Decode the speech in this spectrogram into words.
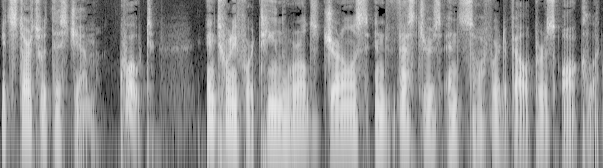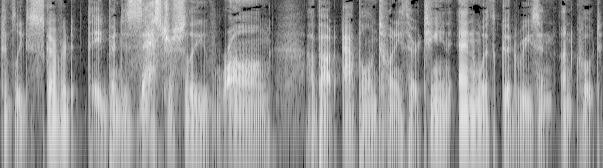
It starts with this gem quote, in 2014, the world's journalists, investors, and software developers all collectively discovered they'd been disastrously wrong about Apple in 2013, and with good reason. Unquote.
